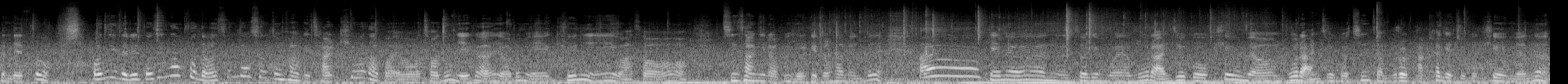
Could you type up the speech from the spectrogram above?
근데 또 언니들이 또 생각보다 순둥순둥하게 잘 키우나 봐요. 저는 얘가 여름에 균이 와서 진상이라고 얘기를 하는데 아유 걔는 저기 뭐야 물 안 주고 키우면 물 안 주고 진짜 물을 박하게 주고 키우면은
